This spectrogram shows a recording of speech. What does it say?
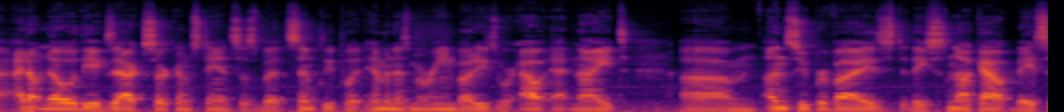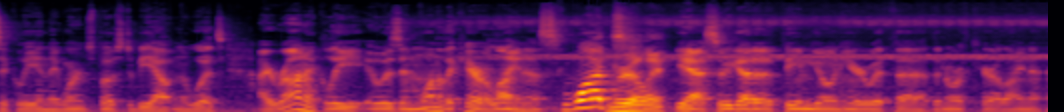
I- I don't know the exact circumstances, but simply put, him and his Marine buddies were out at night, um, unsupervised. They snuck out basically, and they weren't supposed to be out in the woods. Ironically, it was in one of the Carolinas. What? Really? Yeah, so we got a theme going here with uh, the North Carolina.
